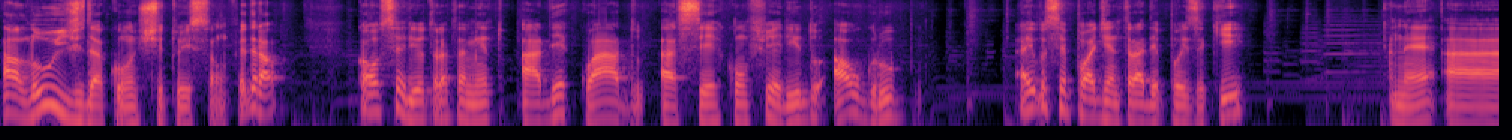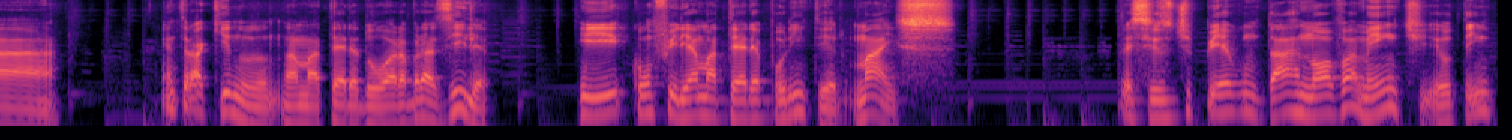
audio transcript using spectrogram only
à luz da Constituição Federal, qual seria o tratamento adequado a ser conferido ao grupo Aí você pode entrar depois aqui, né? A... Entrar aqui no, na matéria do Hora Brasília e conferir a matéria por inteiro. Mas preciso te perguntar novamente. Eu tenho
